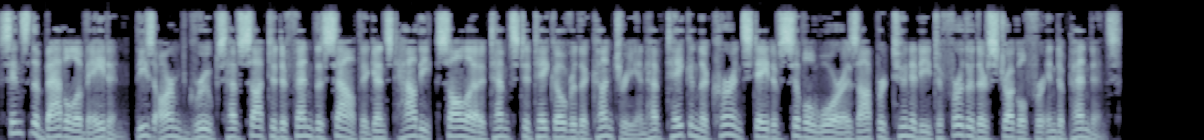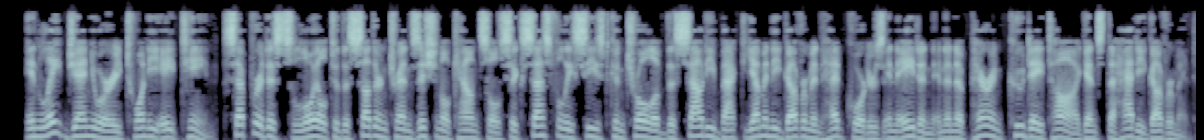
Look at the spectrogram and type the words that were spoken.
Since the Battle of Aden, these armed groups have sought to defend the South against Houthi, Saleh attempts to take over the country and have taken the current state of civil war as opportunity to further their struggle for independence. In late January 2018, separatists loyal to the Southern Transitional Council successfully seized control of the Saudi-backed Yemeni government headquarters in Aden in an apparent coup d'état against the Hadi government.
